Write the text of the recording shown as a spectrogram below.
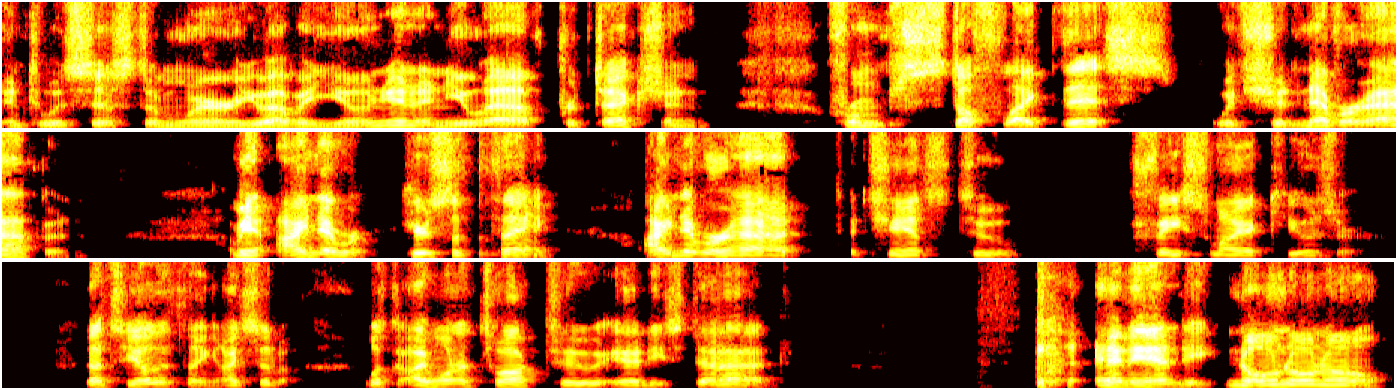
into a system where you have a union and you have protection from stuff like this which should never happen. I mean, I never, here's the thing I never had a chance to face my accuser. That's the other thing. I said, look, I want to talk to Andy's dad. and Andy, no, no, no,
